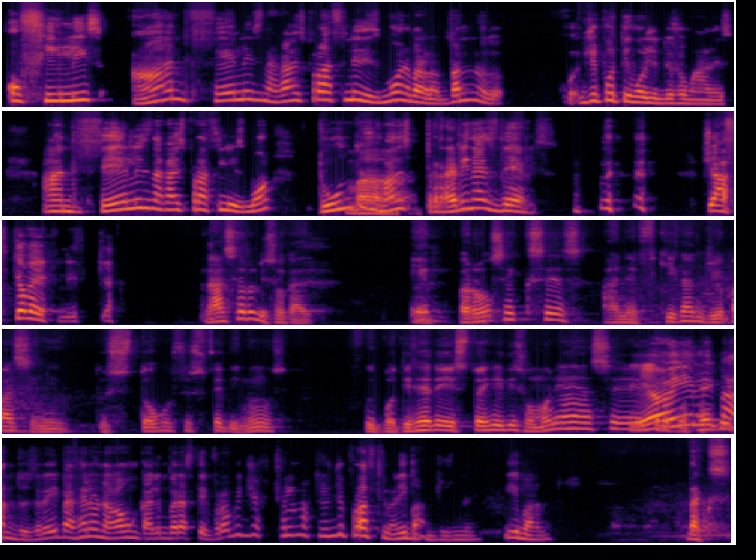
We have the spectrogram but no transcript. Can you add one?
Οφείλεις, αν θέλεις να κάνεις προαθλητισμό, επαναλαμβάνω το, και υποτιμώ και τις ομάδες, αν θέλεις να κάνεις προαθλητισμό, τούν τις ομάδες πρέπει να εισδέρεις. και αυτό παιχνίδια. Να σε ρωτήσω κάτι. Ε, πρόσεξες αν ευκήκαν και είπαν τους στόχους τους φετινούς; Που υποτίθεται οι στόχοι της ομόνιας... Ε, όχι, λέει πάντως, ρε, είπα θέλω να κάνουν καλή πέρα στην Ευρώπη και θέλω να χτυπούν και πρόθυμα, είπα τους, ναι, είπα τους. Εντάξει,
